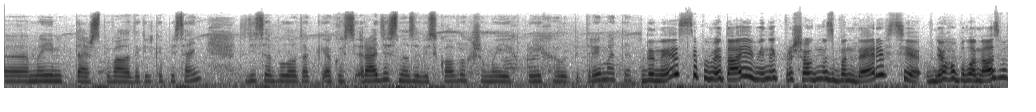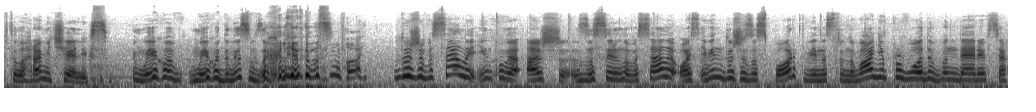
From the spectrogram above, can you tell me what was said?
е, ми їм теж співали декілька пісень. Тоді це було так якось радісно за військових, що ми їх приїхали підтримати. Денис, я пам'ятаю, він як прийшов до нас з Бандерівці, в нього була назва в телеграмі Челікс. І ми його, ми його Денисом взагалі не називаємо. Дуже веселий, інколи аж засильно веселий. Ось і він дуже за спорт. Він на тренування проводив в Бандерівцях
